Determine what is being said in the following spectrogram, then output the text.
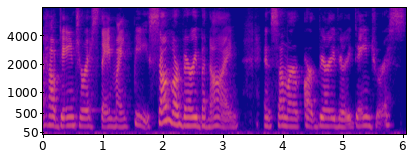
how dangerous they might be. Some are very benign, and some are, are very, very dangerous.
